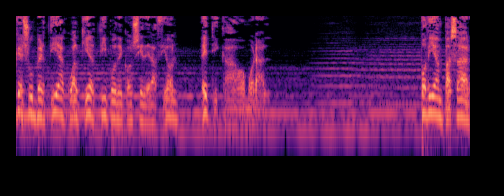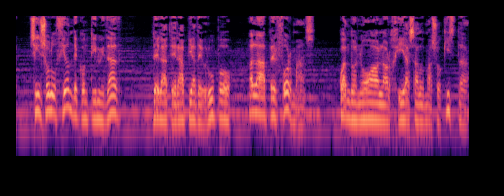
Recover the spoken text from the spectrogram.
que subvertía cualquier tipo de consideración ética o moral. Podían pasar sin solución de continuidad de la terapia de grupo a la performance, cuando no a la orgía sadomasoquista,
